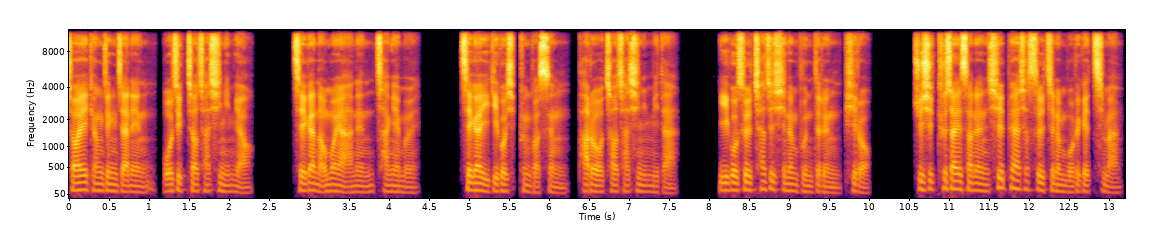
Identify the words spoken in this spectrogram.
저의 경쟁자는 오직 저 자신이며 제가 넘어야 하는 장애물, 제가 이기고 싶은 것은 바로 저 자신입니다. 이곳을 찾으시는 분들은 비록 주식 투자에서는 실패하셨을지는 모르겠지만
